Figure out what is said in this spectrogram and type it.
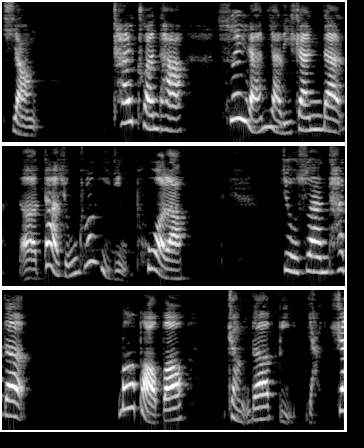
想拆穿他。虽然亚历山大的大熊装已经破了，就算他的猫宝宝。长得比亚历山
